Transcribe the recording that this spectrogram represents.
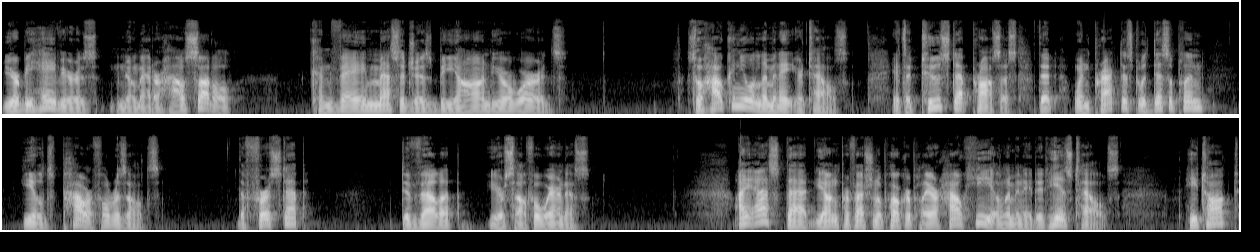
your behaviors, no matter how subtle, convey messages beyond your words. So, how can you eliminate your tells? It's a two step process that, when practiced with discipline, yields powerful results. The first step develop your self awareness. I asked that young professional poker player how he eliminated his tells. He talked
